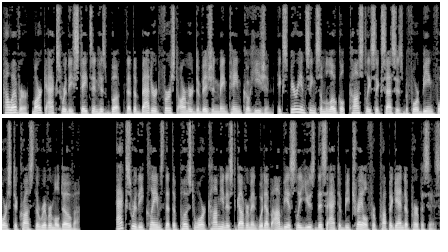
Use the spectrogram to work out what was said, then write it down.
However, Mark Axworthy states in his book that the battered 1st Armored Division maintained cohesion, experiencing some local, costly successes before being forced to cross the river Moldova. Axworthy claims that the post-war communist government would have obviously used this act of betrayal for propaganda purposes.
